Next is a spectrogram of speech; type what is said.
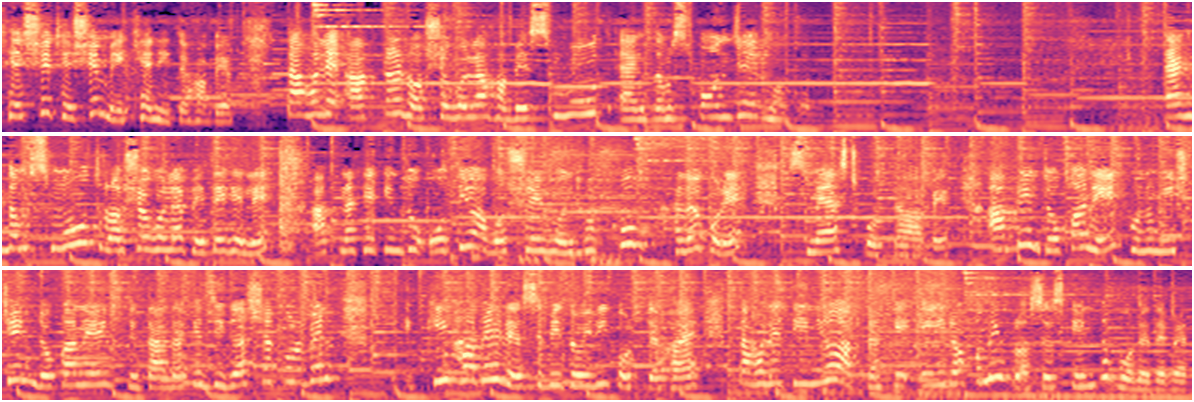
ঠেসে ঠেসে মেখে নিতে হবে। তাহলে আপনার রসগোল্লা হবে স্মুথ একদম স্পঞ্জের মতন একদম স্মুথ রসগোল্লা পেতে গেলে আপনাকে কিন্তু অতি অবশ্যই বন্ধু খুব ভালো করে স্ম্যাশ করতে হবে। আপনি দোকানে কোনো মিষ্টির দোকানে দাদাকে জিজ্ঞাসা করবেন, কীভাবে রেসিপি তৈরি করতে হয়, তাহলে তিনিও আপনাকে এই রকমই প্রসেস কিন্তু বলে দেবেন।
